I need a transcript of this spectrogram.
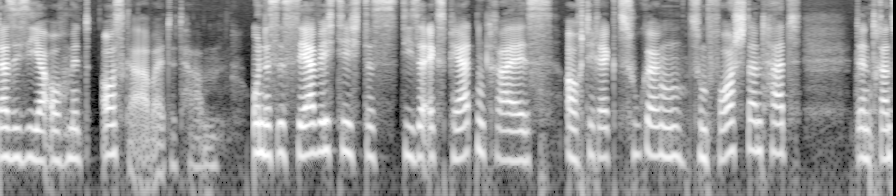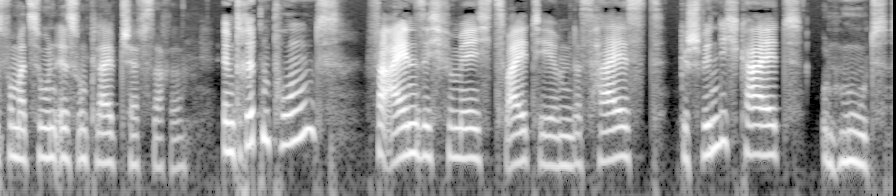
da sie sie ja auch mit ausgearbeitet haben. Und es ist sehr wichtig, dass dieser Expertenkreis auch direkt Zugang zum Vorstand hat, denn Transformation ist und bleibt Chefsache. Im dritten Punkt vereinen sich für mich zwei Themen. Das heißt Geschwindigkeit und Mut.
